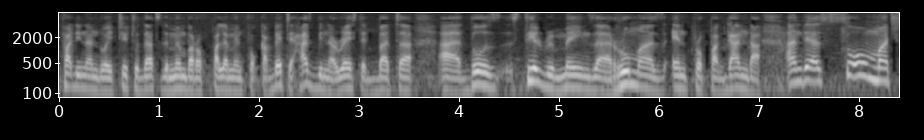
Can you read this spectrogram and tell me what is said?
Ferdinand Waititu, that's the member of parliament for Kabete, has been arrested. But uh, uh, those still remains uh, rumors and propaganda. And there's so much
